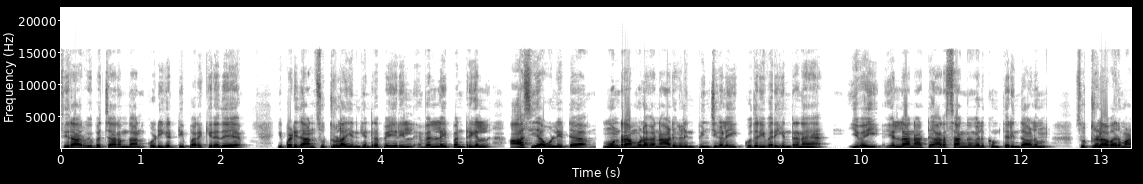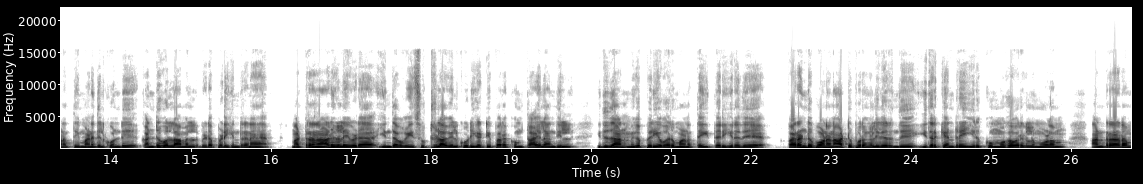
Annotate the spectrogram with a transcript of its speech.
சிறார் விபச்சாரம்தான் கொடிகட்டி பறக்கிறது. இப்படிதான் சுற்றுலா என்கின்ற பெயரில் வெள்ளை பன்றிகள் ஆசியா உள்ளிட்ட மூன்றாம் உலக நாடுகளின் பிஞ்சுகளை குதறி வருகின்றன. இவை எல்லா நாட்டு அரசாங்கங்களுக்கும் தெரிந்தாலும் சுற்றுலா வருமானத்தை மனதில் கொண்டு கண்டுகொள்ளாமல் விடப்படுகின்றன. மற்ற நாடுகளை விட இந்த வகை சுற்றுலாவில் கொடிகட்டி பறக்கும் தாய்லாந்தில் இதுதான் மிகப்பெரிய வருமானத்தை தருகிறது. வறண்டு போன நாட்டுப்புறங்களிலிருந்து இதற்கென்றே இருக்கும் முகவர்கள் மூலம் அன்றாடம்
